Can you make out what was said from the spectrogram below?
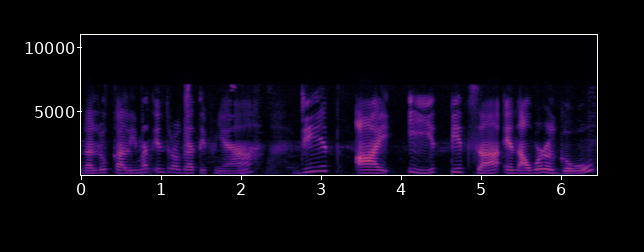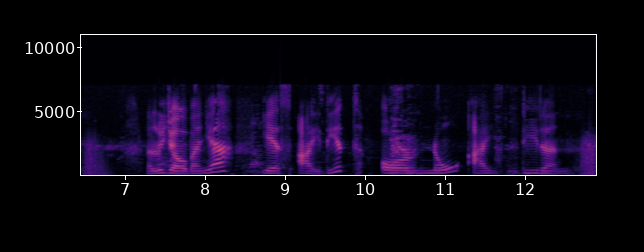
Lalu kalimat interrogatifnya did I eat pizza an hour ago? Lalu jawabannya yes I did or no I didn't.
